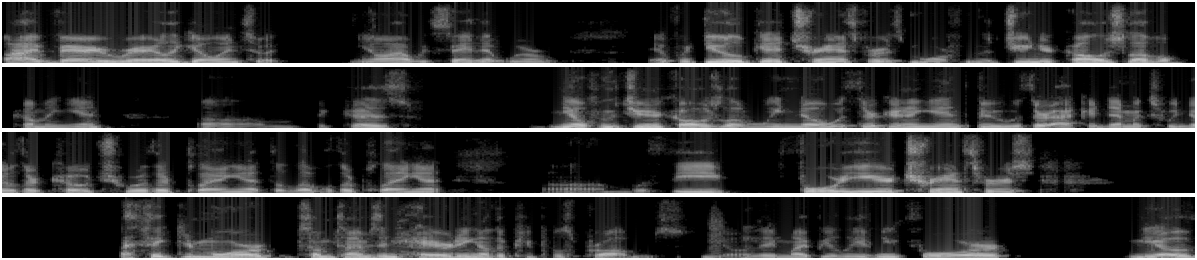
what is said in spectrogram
I very rarely go into it. You know, I would say that we're, if we do get a transfer, it's more from the junior college level coming in um, because you know, from the junior college level, we know what they're going to get into with their academics. We know their coach, where they're playing at, the level they're playing at. Um, with the four-year transfers, I think you're more sometimes inheriting other people's problems. You know, they might be leaving for, you know,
